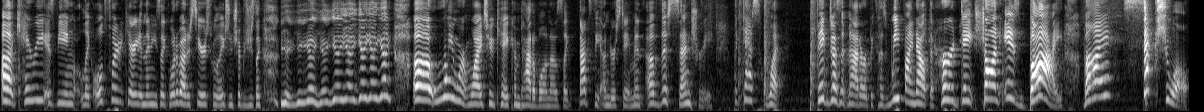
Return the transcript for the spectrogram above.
Uh, Carrie is being like old flirty Carrie, and then he's like, "What about a serious relationship?" And she's like, "Yeah, yeah, yeah, yeah, yeah, yeah, yeah, yeah." Uh, we weren't Y2K compatible, and I was like, "That's the understatement of the century." But guess what? Big doesn't matter because we find out that her date Sean is bi, bisexual.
